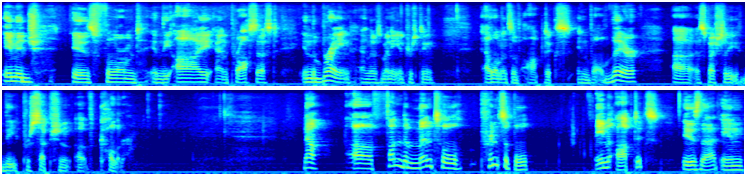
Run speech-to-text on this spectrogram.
image is formed in the eye and processed in the brain, and there's many interesting elements of optics involved there, uh, especially the perception of color. Now, a fundamental principle in optics is that in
